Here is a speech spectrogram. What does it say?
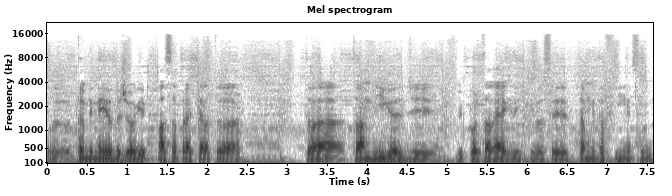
o thumbnail do jogo e passa para aquela tua tua, tua amiga de, de Porto Alegre que você tá muito afim, assim.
